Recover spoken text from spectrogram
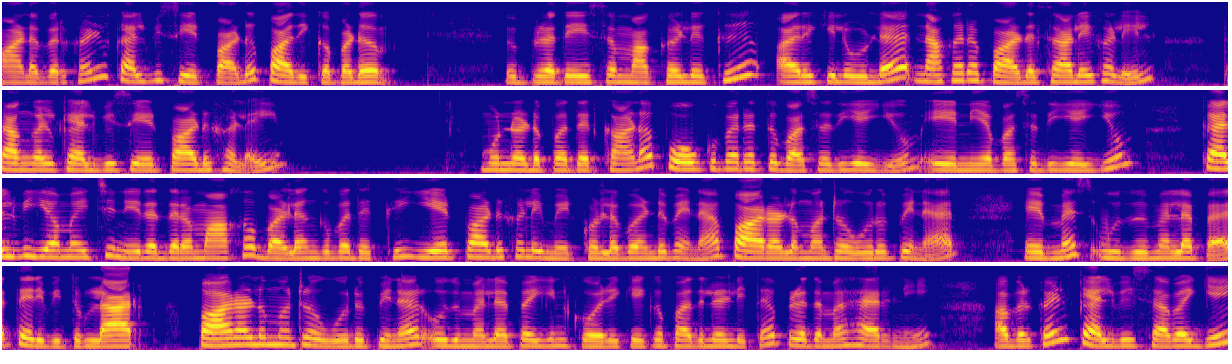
மாணவர்கள் கல்வி செயற்பாடு பாதிக்கப்படும். இப்பிரதேச மக்களுக்கு அருகிலுள்ள நகர பாடசாலைகளில் தங்கள் கல்வி செயற்பாடுகளை முன்னெடுப்பதற்கான போக்குவரத்து வசதியையும் ஏனைய வசதியையும் கல்வி அமைச்சு நிரந்தரமாக வழங்குவதற்கு ஏற்பாடுகளை மேற்கொள்ள வேண்டும் என பாராளுமன்ற உறுப்பினர் எம். எஸ். உதுமலப்ப தெரிவித்துள்ளார். பாராளுமன்ற உறுப்பினர் உதுமலப்பையின் கோரிக்கைக்கு பதிலளித்த பிரதமர் ஹரணி அவர்கள் கல்வி சபையை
